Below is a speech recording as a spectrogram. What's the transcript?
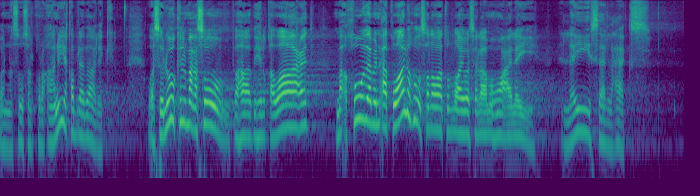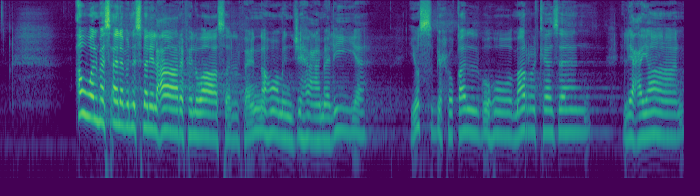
والنصوص القرآنية قبل ذلك. وسلوك المعصوم فهذه القواعد مأخوذة من أقواله صلوات الله وسلامه عليه. ليس العكس. أول مسألة بالنسبة للعارف الواصل فإنه من جهة عملية يصبح قلبه مركزا لعيان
